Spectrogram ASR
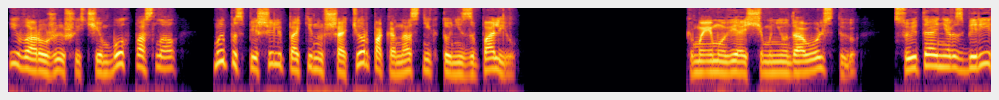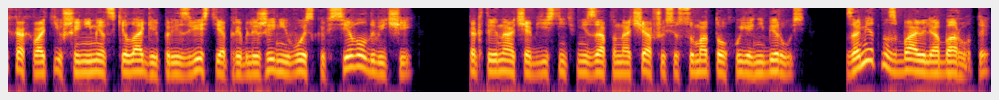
и вооружившись, чем Бог послал, мы поспешили покинуть шатер, пока нас никто не запалил. К моему вящему неудовольствию, суета и неразбериха, охватившая немецкий лагерь при известии о приближении войска Всеволодовичей, как-то иначе объяснить внезапно начавшуюся суматоху я не берусь, заметно сбавили обороты.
